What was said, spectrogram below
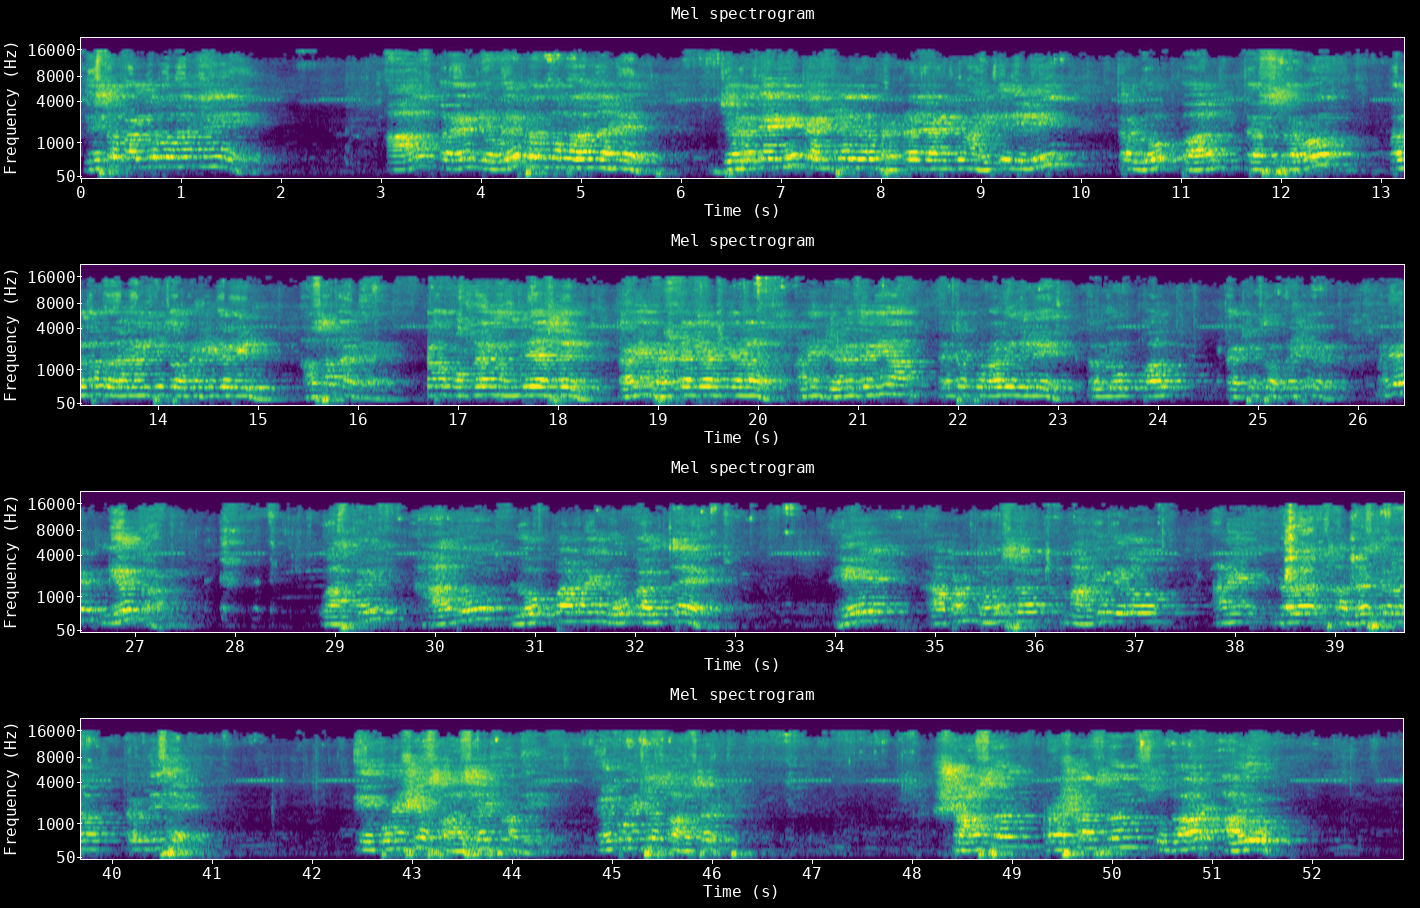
नुसतं पंतप्रधान नाही आजपर्यंत जेवढे पंतप्रधान झाले जनतेने त्यांच्या जर भ्रष्टाचाराची माहिती दिली तर लोकपाल त्या सर्व पंतप्रधानांची चौकशी करेल. असं काय आहे कुठलाही मंत्री असेल त्याने भ्रष्टाचार केला. आणि जनतेने त्याचे पुरावे दिले. तर लोकपाल त्याची चौकशी करेल म्हणजे का वास्तविक हा जो लोकपाल आणि लोक आयुक्त आहे हे आपण थोडस मागे गेलो आणि जर अभ्यास केला तर दिसेल. एकोणीसशे सहासष्टमध्ये एकोणीसशे सहासष्ट शासन प्रशासन सुधार आयोग.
